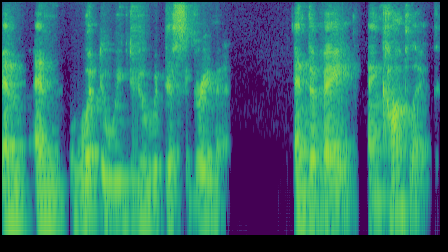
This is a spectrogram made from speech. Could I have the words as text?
and and what do we do with disagreement and debate and conflict?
